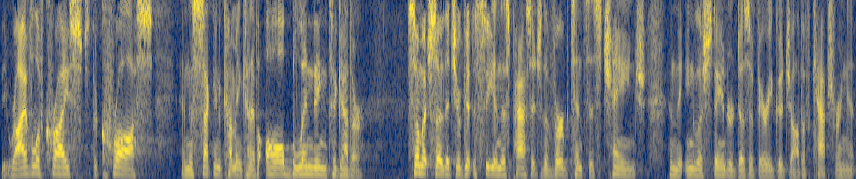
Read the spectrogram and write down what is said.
the arrival of Christ, the cross, and the second coming kind of all blending together. So much so that you'll get to see in this passage the verb tenses change, and the English Standard does a very good job of capturing it.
